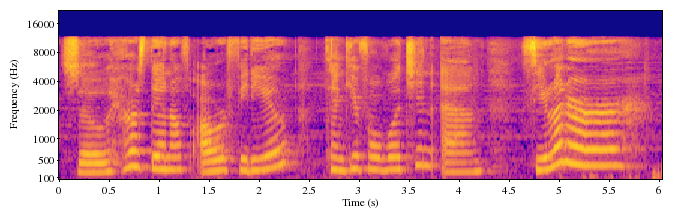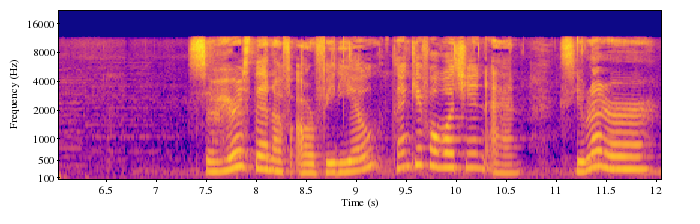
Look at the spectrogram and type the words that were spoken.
So here's the end of our video. Thank you for watching and see you later! So here's the end of our video. Thank you for watching and see you later!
